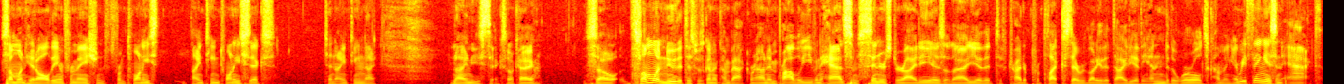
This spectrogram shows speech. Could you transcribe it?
someone hid all the information from 20, 1926 to 1996, okay. So someone knew that this was going to come back around and probably even had some sinister ideas of the idea that to try to perplex everybody that the idea of the end of the world's coming. Everything is an act.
